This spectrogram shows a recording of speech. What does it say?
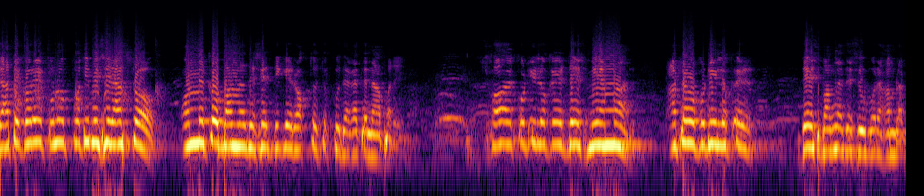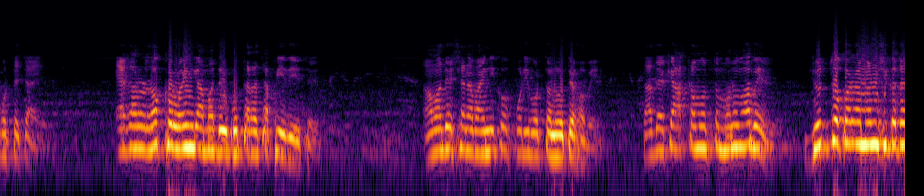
যাতে করে কোনো প্রতিবেশী রাষ্ট্র অন্য কেউ বাংলাদেশের দিকে রক্তচক্ষু দেখাতে না পারে। ছয় কোটি লোকের দেশ মিয়ানমার, আঠারো কোটি লোকের দেশ বাংলাদেশের উপরে হামলা করতে চায়। এগারো লক্ষ রোহিঙ্গা আমাদের উপর তারা চাপিয়ে দিয়েছে। আমাদের সেনাবাহিনীকেও পরিবর্তন হতে হবে। তাদেরকে আক্রমণাত্মক মনোভাবের যুদ্ধ করার মানসিকতা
